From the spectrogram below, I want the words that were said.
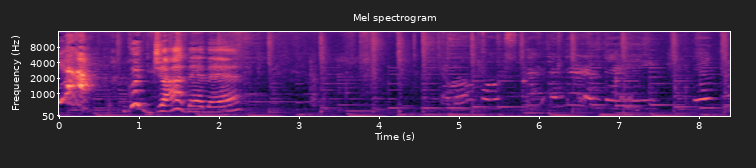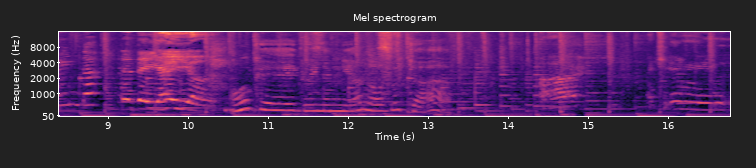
Yeah. Good job, baby. Job. Uh, yellow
